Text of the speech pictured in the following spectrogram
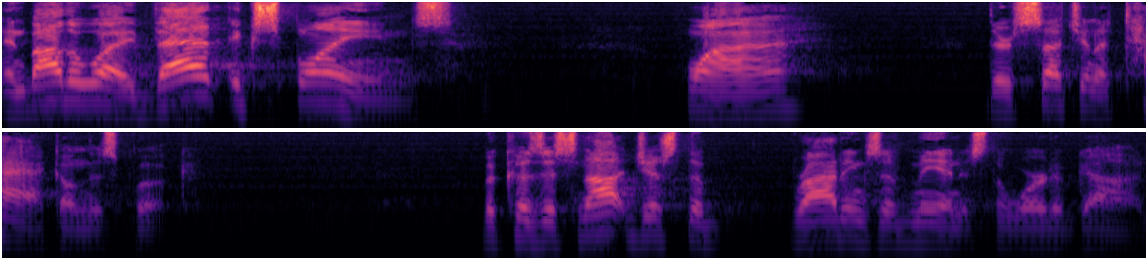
And by the way, that explains why there's such an attack on this book. Because it's not just the writings of men, it's the Word of God.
